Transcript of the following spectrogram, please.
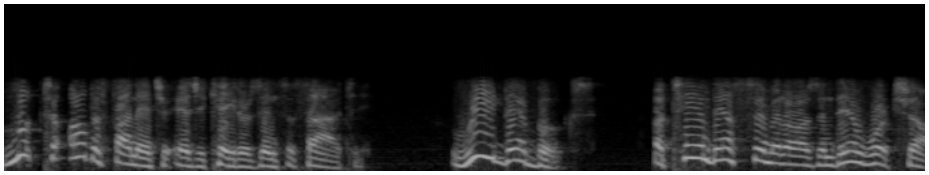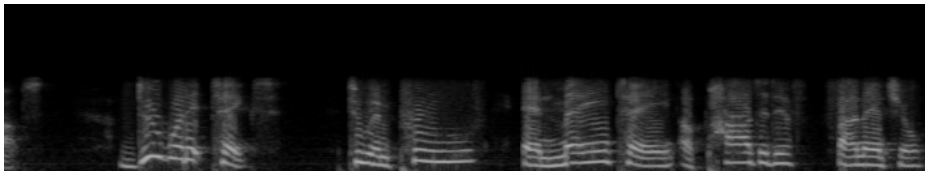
Look to other financial educators in society. Read their books, attend their seminars and their workshops. Do what it takes to improve and maintain a positive financial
